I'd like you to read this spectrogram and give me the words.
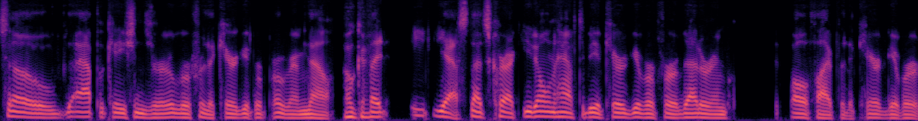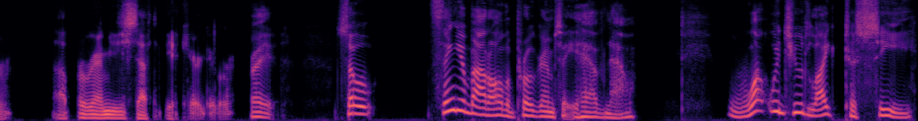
so the applications are over for the caregiver program now. Okay. But yes, that's correct. You don't have to be a caregiver for a veteran to qualify for the caregiver uh, program. You just have to be a caregiver. Right. So, thinking about all the programs that you have now, what would you like to see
